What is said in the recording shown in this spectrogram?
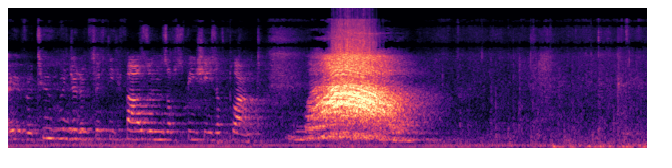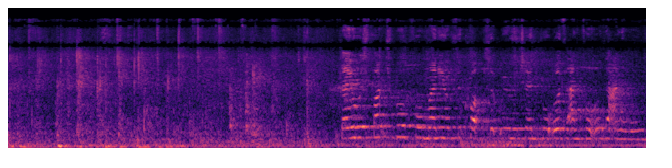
over 250,000 of species of plant? Wow! They were responsible for many of the crops that we return for us and for other animals.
